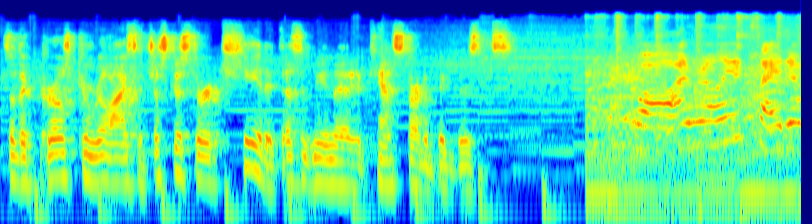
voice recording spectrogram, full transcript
so that girls can realize that just because they're a kid, it doesn't mean that it can't start a big business. Well, I'm really excited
